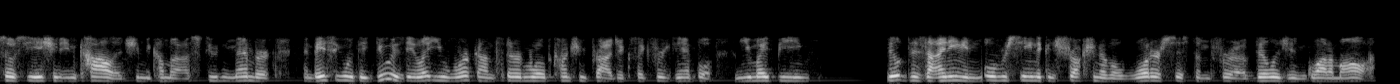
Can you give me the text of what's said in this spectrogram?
association in college and become a student member. And basically, what they do is they let you work on third world country projects. Like, for example, you might be built designing and overseeing the construction of a water system for a village in Guatemala.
